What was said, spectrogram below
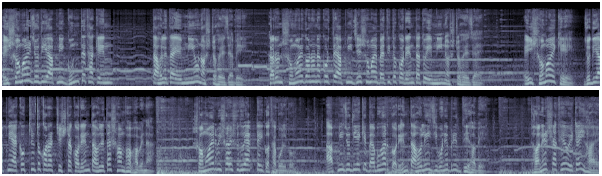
এই সময় যদি আপনি গুনতে থাকেন, তাহলে তা এমনিও নষ্ট হয়ে যাবে। কারণ সময় গণনা করতে আপনি যে সময় ব্যতীত করেন, তা তো এমনিই নষ্ট হয়ে যায়। এই সময়কে যদি আপনি একত্রিত করার চেষ্টা করেন, তাহলে তা সম্ভব হবে না। সময়ের বিষয়ে শুধু একটাই কথা বলব। আপনি যদি একে ব্যবহার করেন, তাহলেই জীবনে বৃদ্ধি হবে। ধনের সাথেও এটাই হয়।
